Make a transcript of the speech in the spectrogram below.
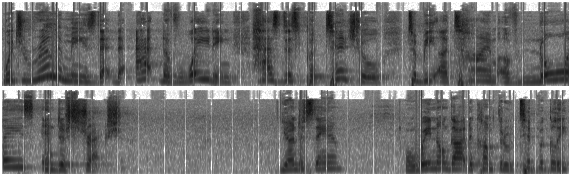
Which really means that the act of waiting has this potential to be a time of noise and distraction. You understand? When waiting on God to come through, typically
